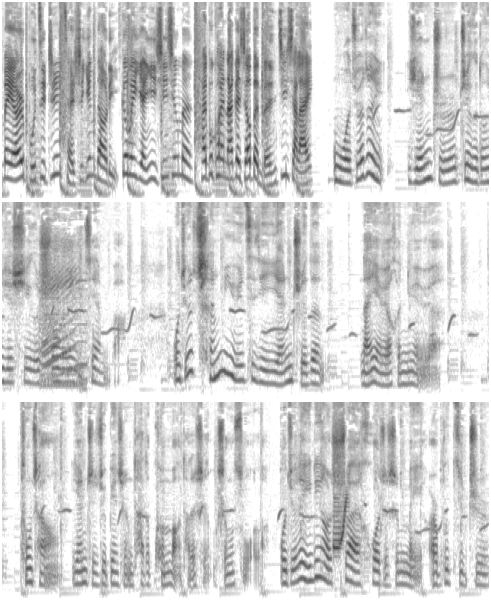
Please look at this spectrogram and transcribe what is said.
美而不自知才是硬道理。各位演艺新星们，还不快拿个小本本记下来？我觉得。颜值这个东西是一个双刃剑吧？我觉得沉迷于自己颜值的男演员和女演员，通常颜值就变成他的捆绑，他的绳绳索了。我觉得一定要帅或者是美而不自知，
